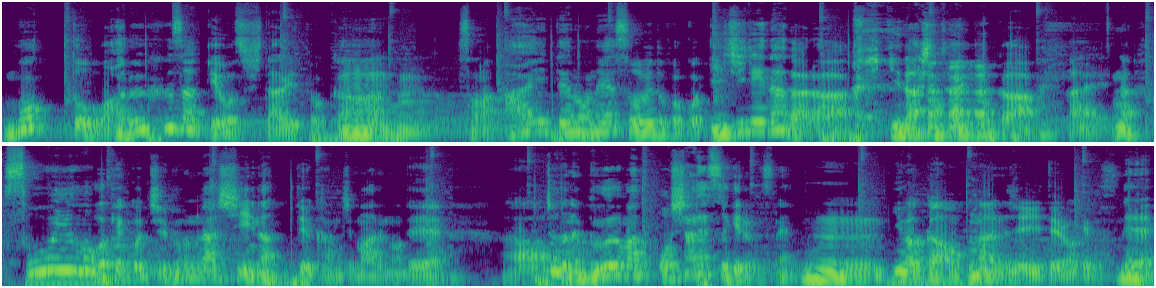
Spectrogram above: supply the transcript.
もっと悪ふざけをしたりとい。か、うん。その相手のね、そういうところをこういじりながら引き出したりとか、はい。なそういう方が結構自分らしいなっていう感じもあるので、ちょっとね、ブルーマーがおしゃれすぎるんですね。うんうん。違和感を感じてるわけですね。で、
